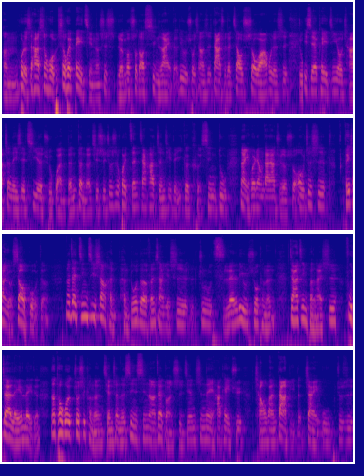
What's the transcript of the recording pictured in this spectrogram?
嗯，或者是他的生活社会背景呢，是能够受到信赖的。例如说像是大学的教授啊，或者是一些可以经由查证的一些企业的主管等等的，其实就是会增加他整体的一个可信度。那也会让大家觉得说，哦，这是非常有效果的。那在经济上很很多的分享也是诸如此类，例如说可能家境本来是负债累累的，那透过就是可能虔诚的信心啊，在短时间之内，他可以去偿还大笔的债务，就是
